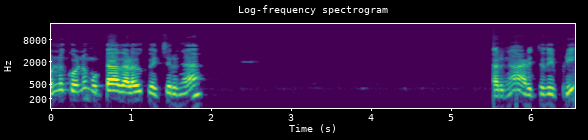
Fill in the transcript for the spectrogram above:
ஒன்றுக்கு ஒன்று முட்டாத அளவுக்கு வச்சிருங்க. பாருங்க அடுத்தது இப்படி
